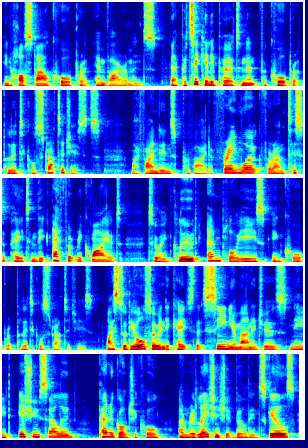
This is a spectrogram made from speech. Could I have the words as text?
in hostile corporate environments. They're particularly pertinent for corporate political strategists. My findings provide a framework for anticipating the effort required to include employees in corporate political strategies. My study also indicates that senior managers need issue selling, pedagogical, and relationship building skills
